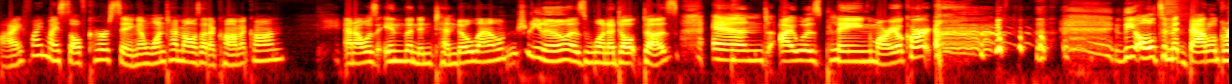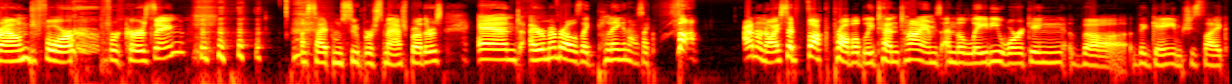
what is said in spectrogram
I find myself cursing. And one time I was at a Comic Con, and I was in the Nintendo lounge, you know, as one adult does, and I was playing Mario Kart. the ultimate battleground for for cursing aside from Super Smash Brothers. And I remember I was like playing and I was like, fuck. I don't know. I said fuck probably 10 times and the lady working the the game, she's like,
